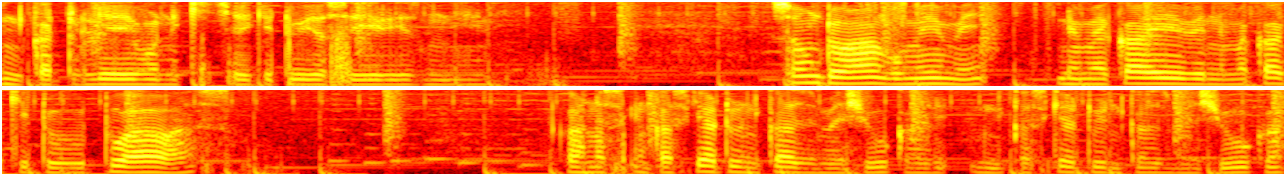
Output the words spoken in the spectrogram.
Nikatulia hivyo nikicheki tu hiyo series nini. So mtu wangu mimi nimekaa hivi nimekaa kitu 2 hours. Nika- nikasikia tu nikaa zimeshuka nikasikia tu nikaa zimeshuka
